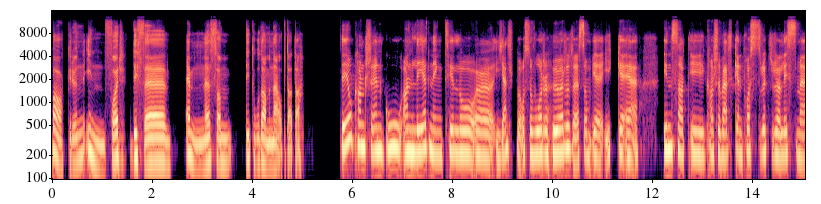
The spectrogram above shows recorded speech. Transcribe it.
bakgrunn innenfor disse emnene som de to damene er opptatt av det er jo kanskje en god anledning til å uh, hjelpe også våre hørere som er, ikke er innsatt i kanskje verken poststrukturalisme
